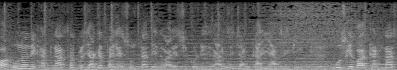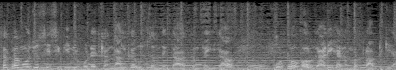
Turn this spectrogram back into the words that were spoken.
और उन्होंने घटनास्थल पर जाकर पहले सूचना देने वाले सिक्योरिटी गार्ड से जानकारी हासिल की। उसके बाद घटनास्थल पर मौजूद सीसीटीवी फुटेज खंगालकर उस संदिग्ध आतंकी का फ़ोटो और गाड़ी का नंबर प्राप्त किया।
